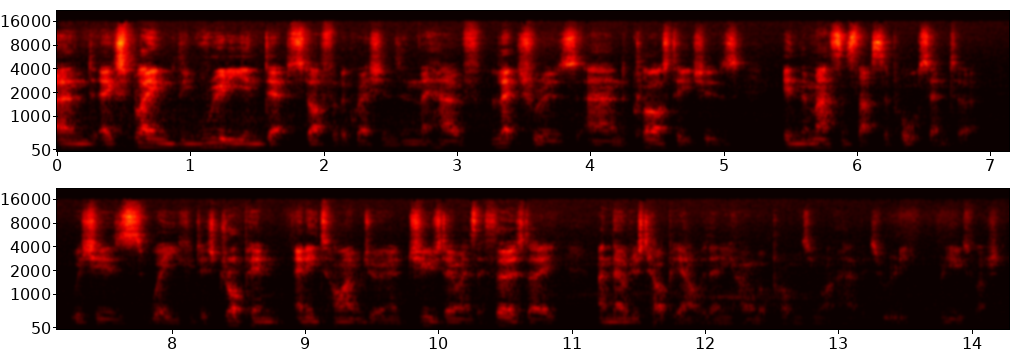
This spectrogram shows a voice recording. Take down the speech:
and explain the really in-depth stuff of the questions. And they have lecturers and class teachers in the maths and stats support centre which is where you could just drop in any time during a Tuesday, Wednesday, Thursday, and they'll just help you out with any homework problems you might have. It's really, really useful actually.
